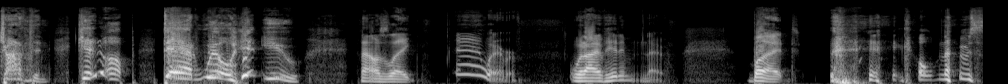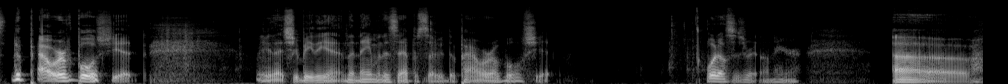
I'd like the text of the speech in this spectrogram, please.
Jonathan, get up. Dad will hit you. And I was like, eh, whatever. Would I have hit him? No. But Colt knows the power of bullshit. Maybe that should be the the name of this episode, The Power of Bullshit. What else is written on here? Uh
